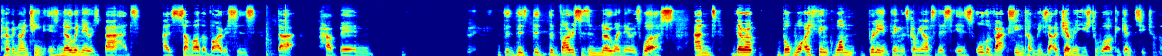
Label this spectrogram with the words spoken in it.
COVID 19 is nowhere near as bad as some other viruses that have been. The, the, the, viruses are nowhere near as worse. And there are but what I think one brilliant thing that's coming out of this is all the vaccine companies that are generally used to work against each other.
